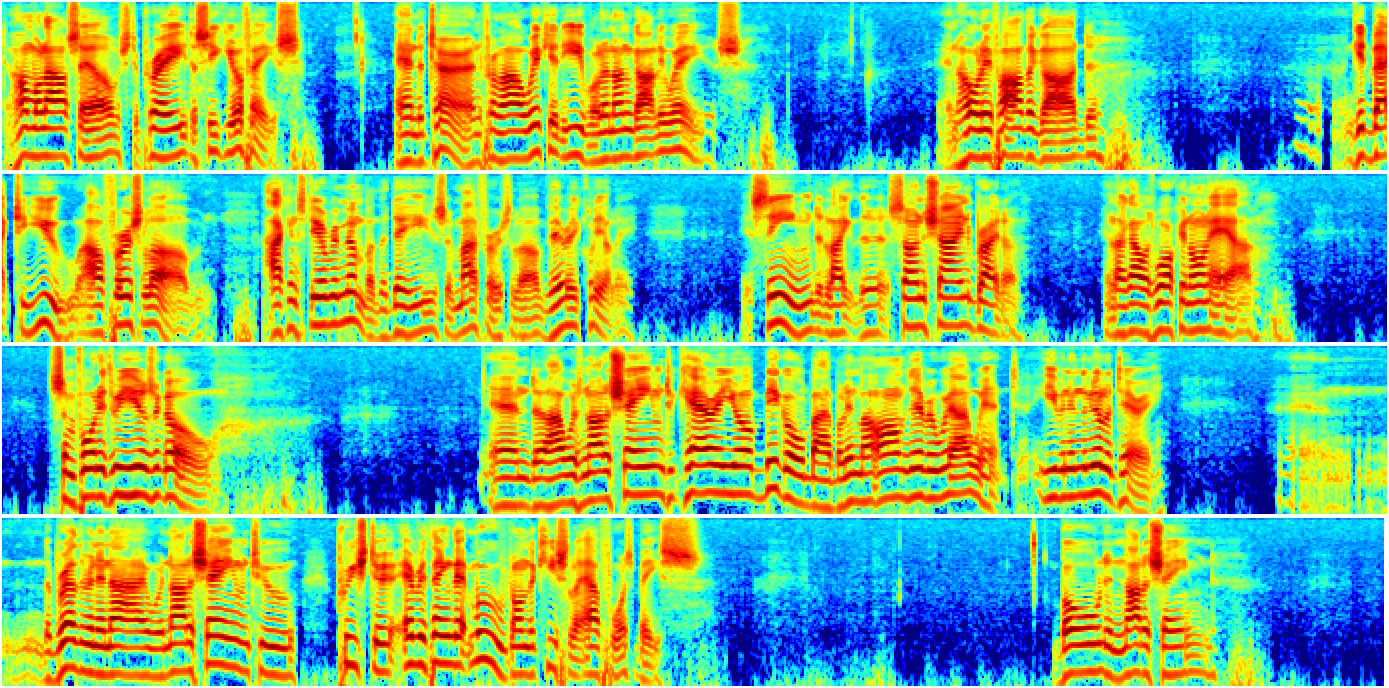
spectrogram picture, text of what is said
to humble ourselves, to pray, to seek your face, and to turn from our wicked, evil, and ungodly ways. And Holy Father God, get back to you, our first love. I can still remember the days of my first love very clearly It seemed like the sun shined brighter and like I was walking on air. Some 43 years ago, and uh, I was not ashamed to carry your big old Bible in my arms everywhere I went, even in the military. And the brethren and I were not ashamed to preach to everything that moved on the Keesler Air Force Base. Bold and not ashamed,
